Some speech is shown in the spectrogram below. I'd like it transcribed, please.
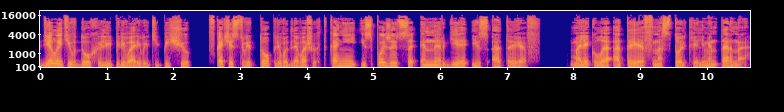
делаете вдох или перевариваете пищу, в качестве топлива для ваших тканей используется энергия из АТФ. Молекула АТФ настолько элементарна,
